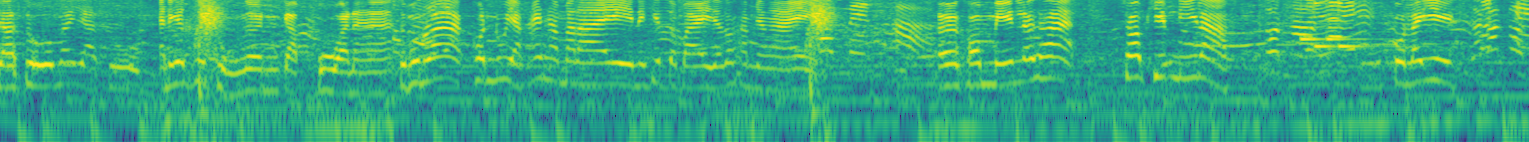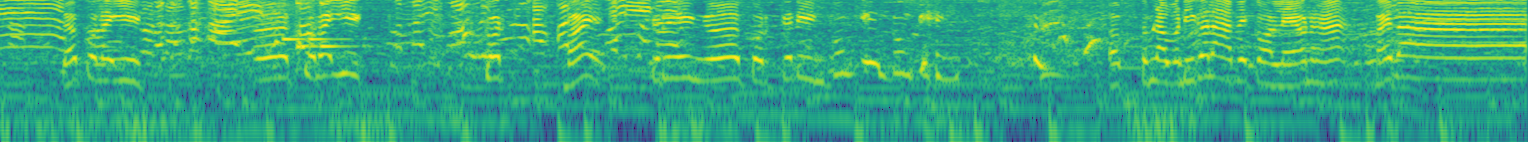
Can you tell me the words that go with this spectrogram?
อย่าซูมไหมอย่าซูม อันนี้ก็คือถุงเงินกับบัวนะฮะ สมมุติว่าคนดูอยากให้ทำอะไรในคลิปต่อไปจะต้องทำยังไง คอมเมนต์ค่ะ เออคอมเมนต์แล้วถ้าชอบคลิปนี้ล่ะ กดไลค์กดอะไรอีก แล้วก็กดซับแล้วกดอะไรอีก กดซับสไครต์เออ กดอะไรอีก กดอะไรอีกวะกดไม่กระดิ่งเออกดกระดิ่งกุ้งกิ้งกุ้งกิ้งครับสำหรับวันนี้ก็ลาไปก่อนแล้วนะฮะบ๊ายบาย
